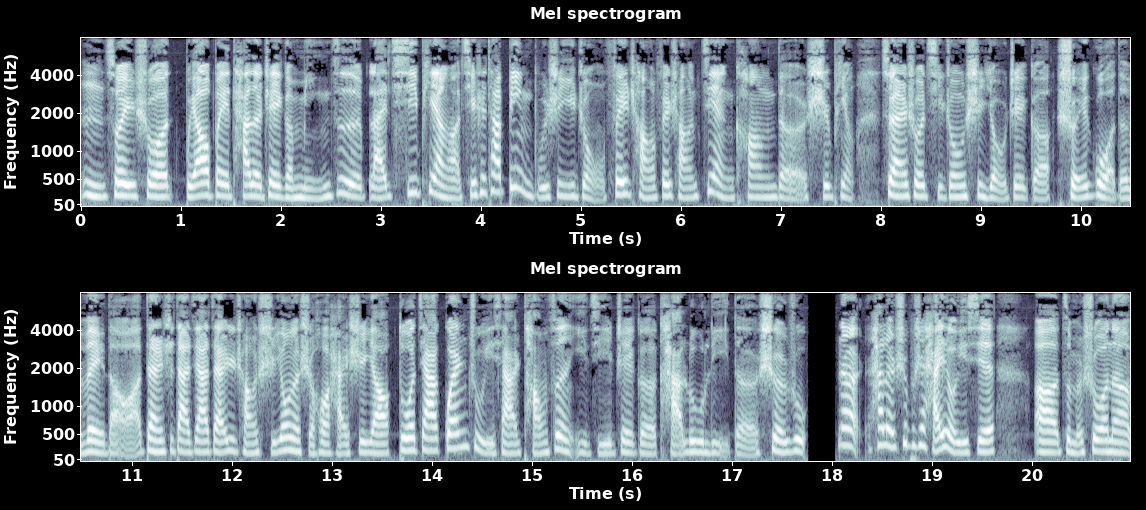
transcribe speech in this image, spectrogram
嗯，所以说不要被它的这个名字来欺骗啊！其实它并不是一种非常非常健康的食品。虽然说其中是有这个水果的味道啊，但是大家在日常食用的时候还是要多加关注一下糖分以及这个卡路里的摄入。那 Helen 是不是还有一些呃，怎么说呢？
